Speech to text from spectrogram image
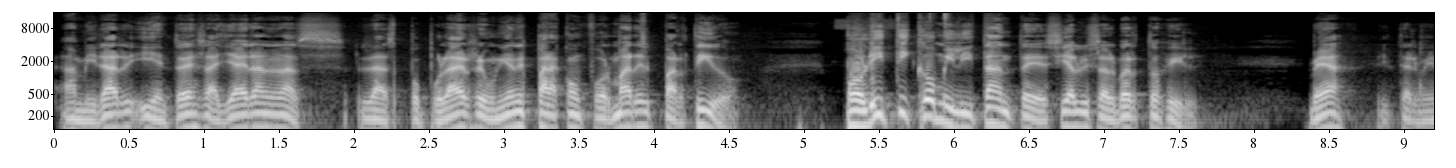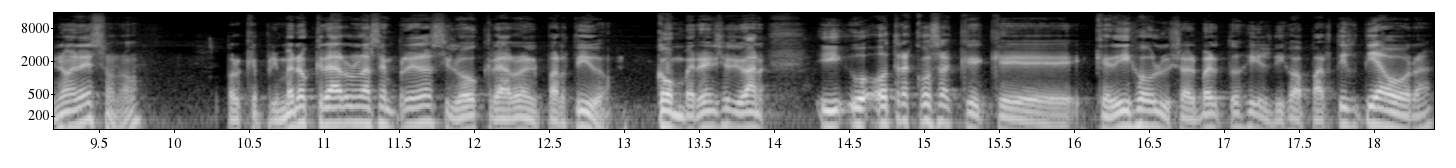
a mirar y entonces allá eran las, las populares reuniones para conformar el partido. Político militante, decía Luis Alberto Gil. Vea, y terminó en eso, ¿no? Porque primero crearon las empresas y luego crearon el partido. Convergencia Ciudadana. Y otra cosa que, que- que dijo Luis Alberto Gil, dijo, a partir de ahora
